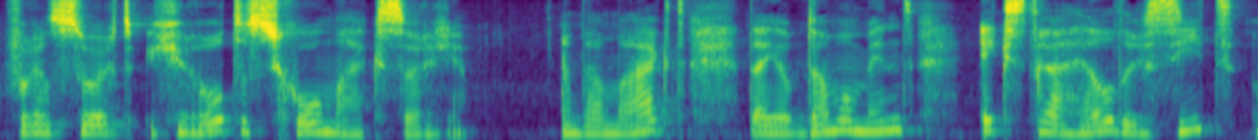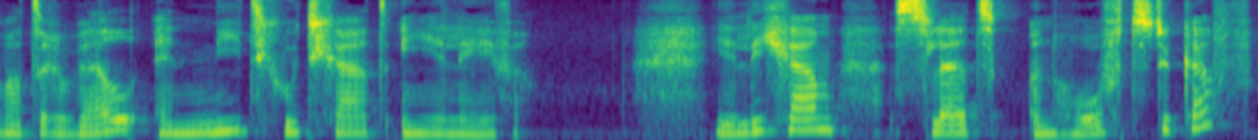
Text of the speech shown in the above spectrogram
voor een soort grote schoonmaak zorgen. En dat maakt dat je op dat moment extra helder ziet wat er wel en niet goed gaat in je leven. Je lichaam sluit een hoofdstuk af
